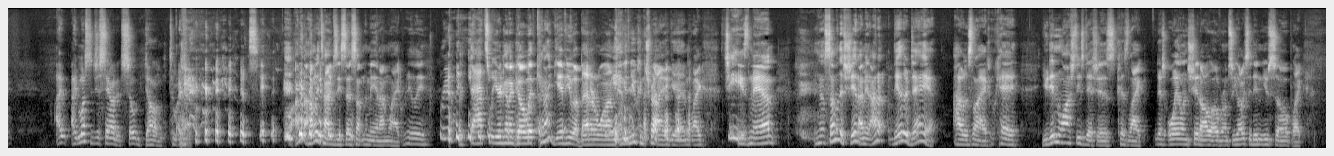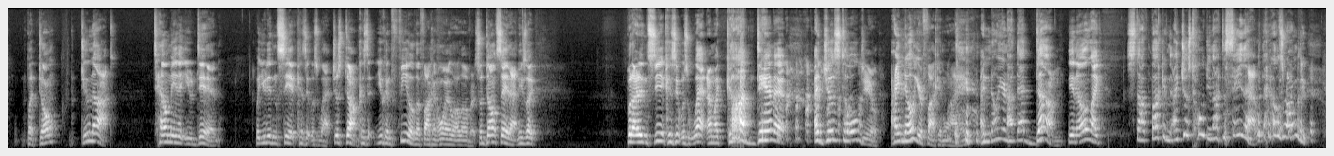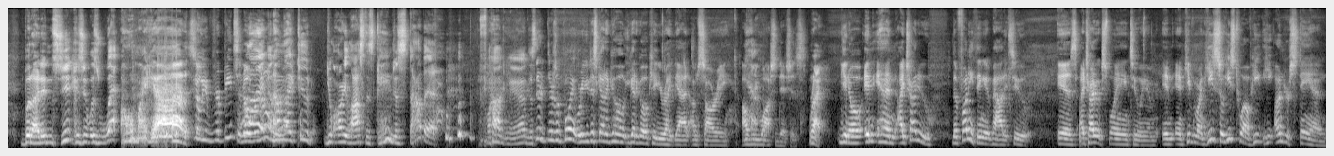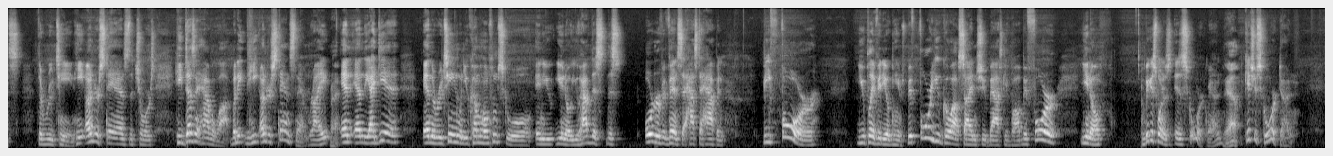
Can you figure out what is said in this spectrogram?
I, I must have just sounded so dumb to my parents. Well, I don't know how many times he says something to me, and I'm like, really? really? Like, that's what you're gonna go with? Can I give you a better one, and then you can try again? Like, jeez, man. You know, some of the shit. I mean, I don't. The other day, I was like, okay, you didn't wash these dishes because like there's oil and shit all over them, so you obviously didn't use soap. Like, but don't, do not tell me that you did. But you didn't see it because it was wet. Just don't, because you can feel the fucking oil all over it. So don't say that. And he's like, but I didn't see it because it was wet. I'm like, God damn it. I just told you. I know you're fucking lying. I know you're not that dumb. You know, like, stop fucking. I just told you not to say that. What the hell's wrong with you? But I didn't see it because it was wet. Oh my God. so he repeats it over Right. and over. And I'm like, dude, you already lost this game. Just stop it. Fuck, man. Just there, there's a point where you just gotta go. You gotta go. Okay, you're right, Dad. I'm sorry. I'll Yeah. rewash the dishes. right. You know, and and I try to. The funny thing about it too is I try to explain to him, and and keep in mind he's so he's 12. He he understands the routine. He understands the chores. He doesn't have a lot, but he, he understands them, right? Right. And and the idea and the routine when you come home from school and you you know you have this this order of events that has to happen before you play video games, before you go outside and shoot basketball, before you know the biggest one is, is schoolwork, man. Yeah. Get your schoolwork done.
